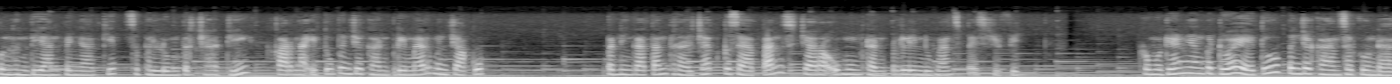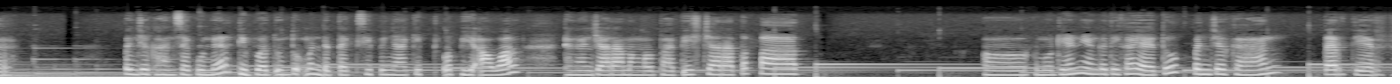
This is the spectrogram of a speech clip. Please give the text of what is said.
penghentian penyakit sebelum terjadi, karena itu pencegahan primer mencakup peningkatan derajat kesehatan secara umum dan perlindungan spesifik. Kemudian yang kedua yaitu pencegahan sekunder. Pencegahan sekunder dibuat untuk mendeteksi penyakit lebih awal dengan cara mengobati secara tepat. Kemudian yang ketiga yaitu pencegahan tertier.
